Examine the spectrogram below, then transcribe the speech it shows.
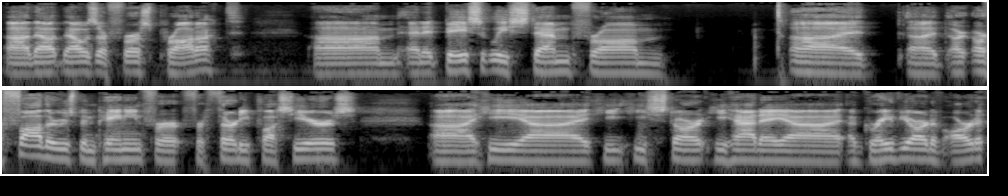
Uh, that that was our first product, um, and it basically stemmed from uh, uh, our, our father, who's been painting for for thirty plus years. Uh, he uh, he he start he had a uh, a graveyard of art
